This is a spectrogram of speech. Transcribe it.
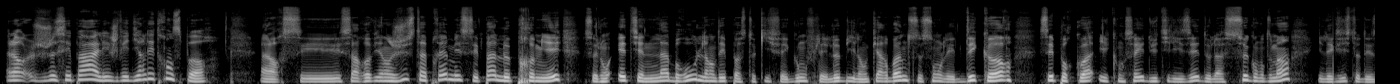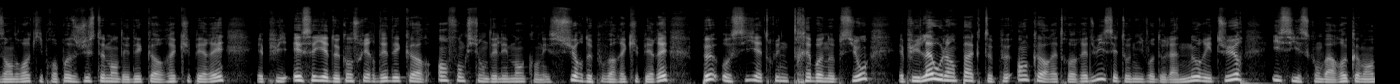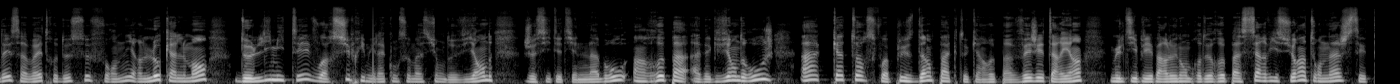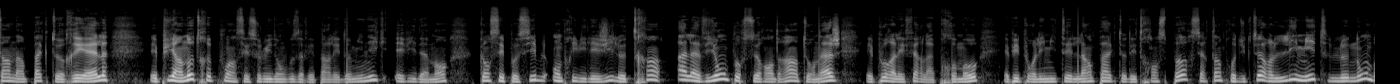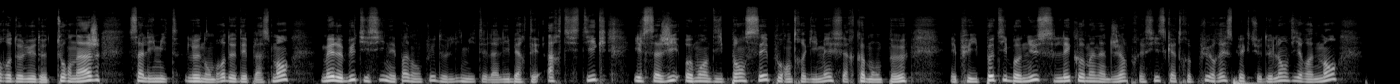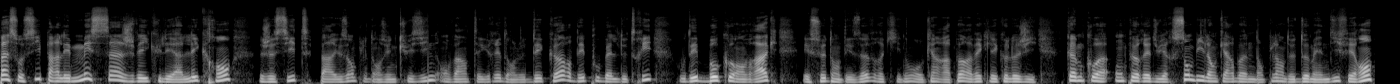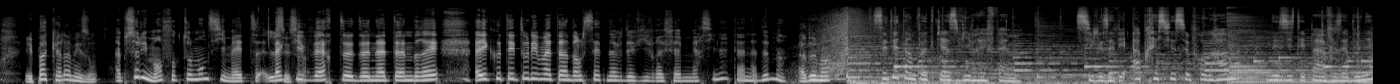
Alors, je sais pas, allez, je vais dire les transports. Alors, ça revient juste après, mais c'est pas le premier. Selon Étienne Labroux, l'un des postes qui fait gonfler le bilan carbone, ce sont les décors. C'est pourquoi il conseille d'utiliser de la seconde main. Il existe des endroits qui proposent justement des décors récupérés. Et puis, essayer de construire des décors en fonction d'éléments qu'on est sûr de pouvoir récupérer peut aussi être une très bonne option. Et puis, là où l'impact peut encore être réduit, c'est au niveau de la nourriture. Ici, ce qu'on va recommander, ça va être de se fournir localement de limiter, voire supprimer la consommation de Je cite Étienne Labroux, un repas avec viande rouge a 14 fois plus d'impact qu'un repas végétarien. Multiplié par le nombre de repas servis sur un tournage, c'est un impact réel. Et puis un autre point, c'est celui dont vous avez parlé Dominique, évidemment, quand c'est possible, on privilégie le train à l'avion pour se rendre à un tournage et pour aller faire la promo. Et puis pour limiter l'impact des transports, certains producteurs limitent le nombre de lieux de tournage, ça limite le nombre de déplacements, mais le but ici n'est pas non plus de limiter la liberté artistique, il s'agit au moins d'y penser pour entre guillemets faire comme on peut. Et puis petit bonus, l'éco-manager précise qu'être plus respectueux de l'environnement passe aussi par les messages véhiculés à l'écran. Je cite, par exemple dans une cuisine, on va intégrer dans le décor des poubelles de tri ou des bocaux en vrac, et ce dans des œuvres qui n'ont aucun rapport avec l'écologie. Comme quoi, on peut réduire son bilan carbone dans plein de domaines différents, et pas qu'à la maison. Absolument, faut que tout le monde s'y mette. L'active verte de Nathan Drey, à écouter tous les matins dans le 7-9 de Vivre FM. Merci Nathan, à demain. À demain. C'était un podcast Vivre FM. Si vous avez apprécié ce programme, n'hésitez pas à vous abonner.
